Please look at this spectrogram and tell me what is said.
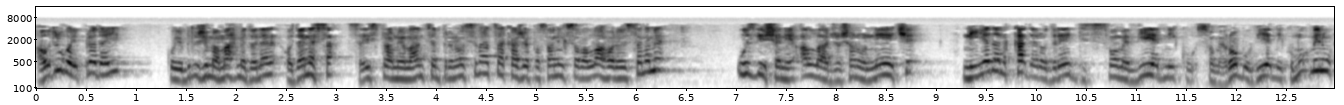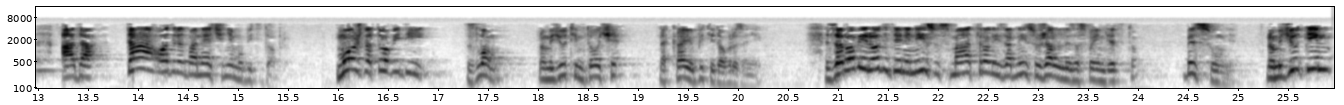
A u drugoj predaji, koju bilježi Mahmed od Enesa, sa ispravnim lancem prenosilaca, kaže poslanik sallallahu alaihi sallam, uzvišeni Allah Đelešanu neće ni jedan kader odrediti svome vjerniku, svome robu, vjerniku, mu'minu, a da ta odredba neće njemu biti dobro. Možda to vidi zlom, no međutim to će na kraju biti dobro za njega. Zar ovi roditelji nisu smatrali, zar nisu žalili za svojim djetetom? Bez sumnje. No međutim,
